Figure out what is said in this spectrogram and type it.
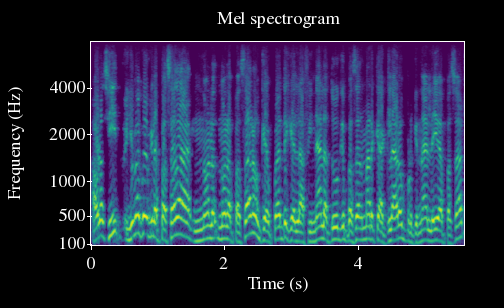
Ahora sí, yo me acuerdo que la pasada no, no la pasaron, que acuérdate que la final la tuvo que pasar marca claro porque nadie le iba a pasar.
